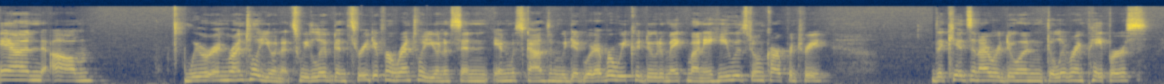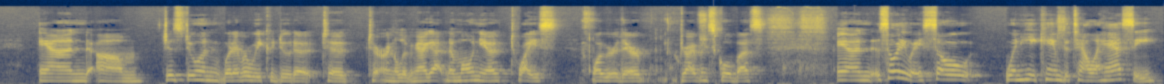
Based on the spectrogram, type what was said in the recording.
And um, we were in rental units. We lived in three different rental units in, in Wisconsin. We did whatever we could do to make money. He was doing carpentry. The kids and I were doing delivering papers and um, just doing whatever we could do to, to, to earn a living. I got pneumonia twice while we were there driving school bus. And so, anyway, so when he came to Tallahassee,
